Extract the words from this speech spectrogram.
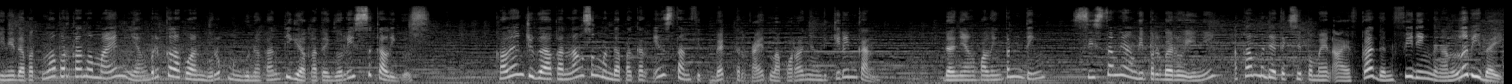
kini dapat melaporkan pemain yang berkelakuan buruk menggunakan tiga kategori sekaligus. Kalian juga akan langsung mendapatkan instant feedback terkait laporan yang dikirimkan. Dan yang paling penting, sistem yang diperbarui ini akan mendeteksi pemain AFK dan feeding dengan lebih baik.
